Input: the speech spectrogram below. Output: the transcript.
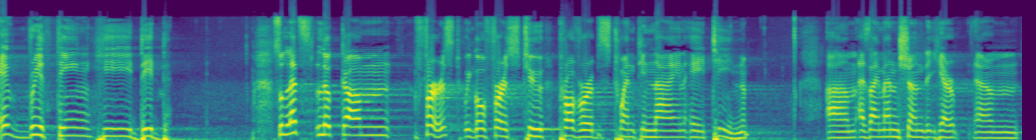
everything he did. So let's look um, first, we go first to Proverbs 29 18. Um, as I mentioned here um,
